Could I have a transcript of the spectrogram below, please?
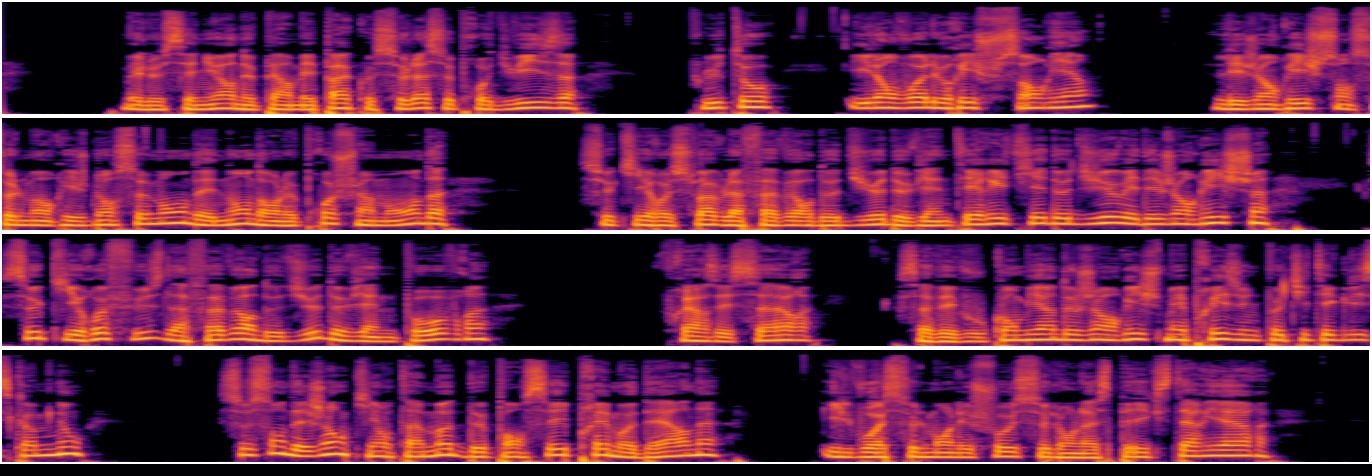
Mais le Seigneur ne permet pas que cela se produise. Plutôt, il envoie le riche sans rien. Les gens riches sont seulement riches dans ce monde et non dans le prochain monde. Ceux qui reçoivent la faveur de Dieu deviennent héritiers de Dieu et des gens riches. Ceux qui refusent la faveur de Dieu deviennent pauvres. Frères et sœurs, savez-vous combien de gens riches méprisent une petite église comme nous? Ce sont des gens qui ont un mode de pensée prémoderne. Ils voient seulement les choses selon l'aspect extérieur.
